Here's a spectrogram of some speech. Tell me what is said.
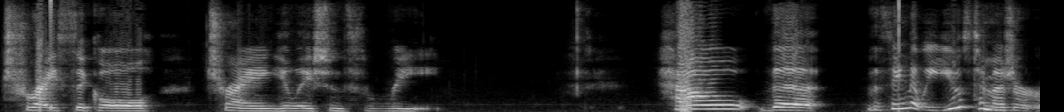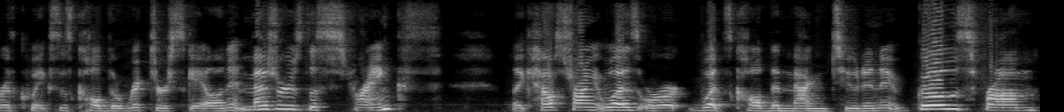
tricycle triangulation 3. How the the thing that we use to measure earthquakes is called the Richter scale and it measures the strength, like how strong it was or what's called the magnitude and it goes from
